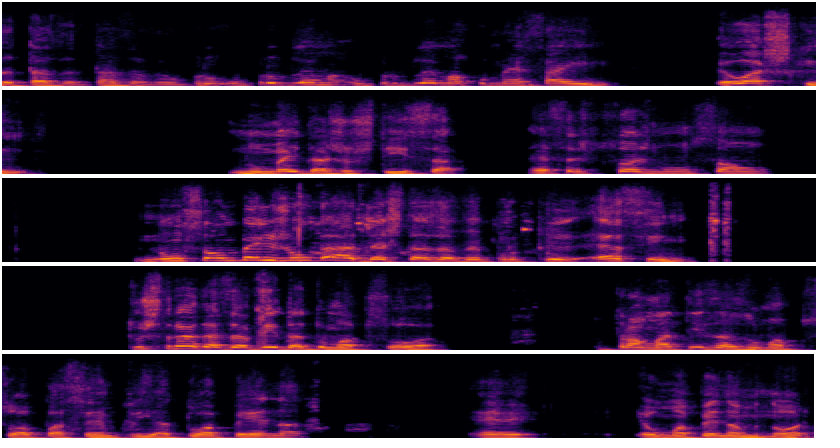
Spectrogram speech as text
a, estás a, estás a ver? O, o problema, o problema começa aí. Eu acho que no meio da justiça essas pessoas não são não são bem julgadas, estás a ver? Porque é assim, tu estragas a vida de uma pessoa, tu traumatizas uma pessoa para sempre e a tua pena é, é uma pena menor,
